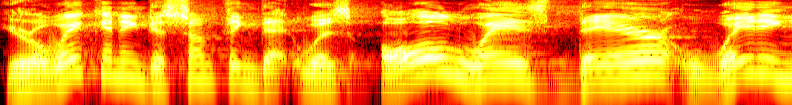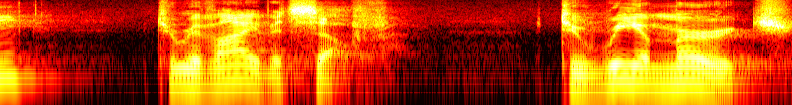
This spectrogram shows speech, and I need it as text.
You're awakening to something that was always there, waiting to revive itself, to reemerge.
